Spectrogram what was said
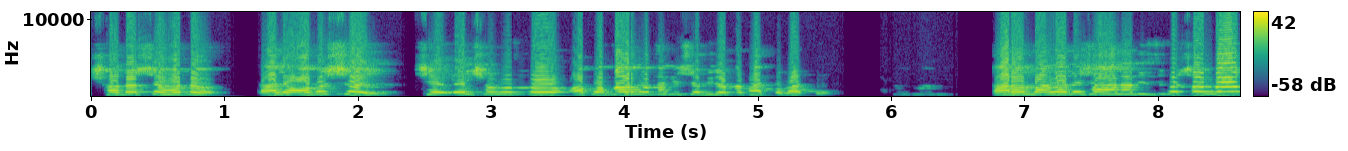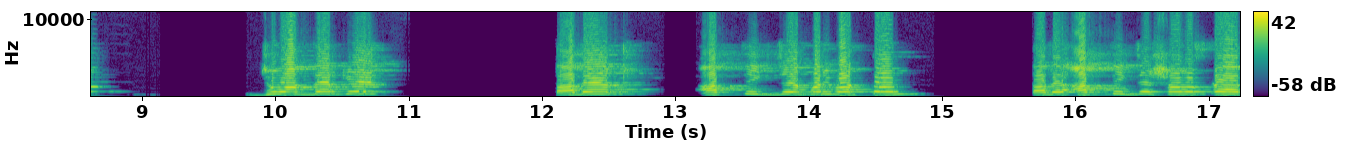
সদস্য হতো, তাহলে অবশ্যই সে এই সমস্ত অপকর্ম থেকে সে বিরত থাকতে পারত। কারণ বাংলাদেশ আহলাদিস যুব সংঘ যুবকদেরকে তাদের আত্মিক যে পরিবর্তন, তাদের আত্মিক যে সংস্কার,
